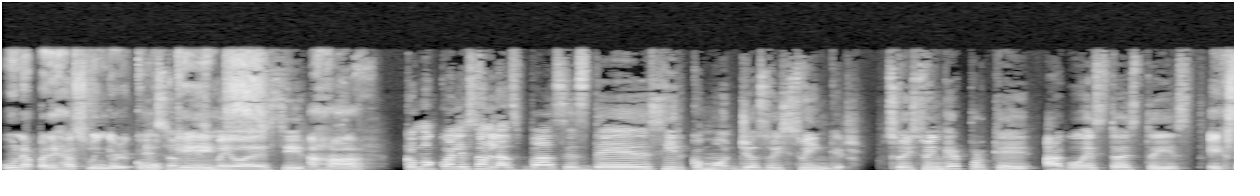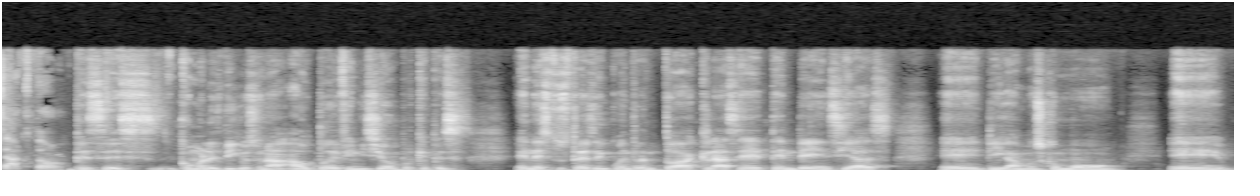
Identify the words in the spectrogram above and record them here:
una pareja swinger. Como Eso qué mismo es. iba a decir. Ajá. Como cuáles son las bases de decir como yo soy swinger. Soy swinger porque hago esto, esto y esto. Exacto. Pues es, como les digo, es una autodefinición porque pues en esto ustedes encuentran toda clase de tendencias, eh, digamos como eh,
